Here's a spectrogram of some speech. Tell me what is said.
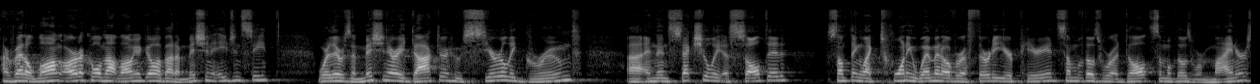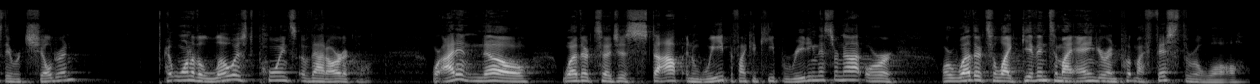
I read a long article not long ago about a mission agency where there was a missionary doctor who serially groomed uh, and then sexually assaulted something like 20 women over a 30 year period. Some of those were adults, some of those were minors, they were children. At one of the lowest points of that article, where I didn't know whether to just stop and weep if I could keep reading this or not, or, or whether to like give in to my anger and put my fist through a wall.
